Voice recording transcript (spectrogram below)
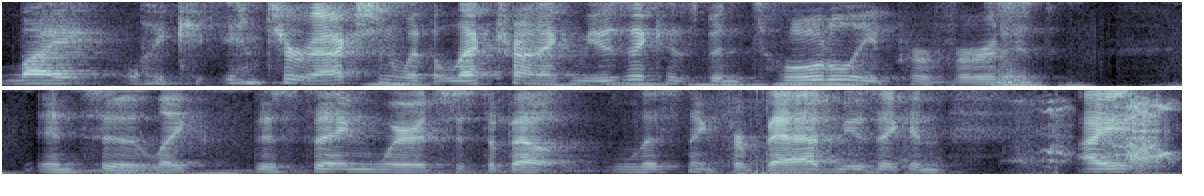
my like interaction with electronic music has been totally perverted into like this thing where it's just about listening for bad music and I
